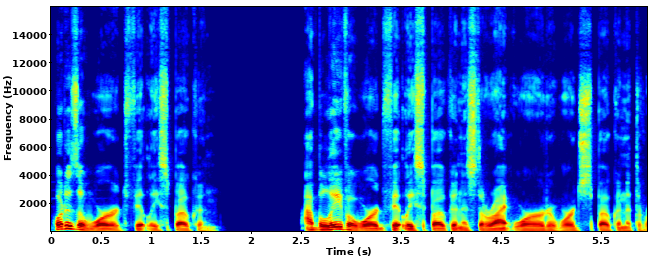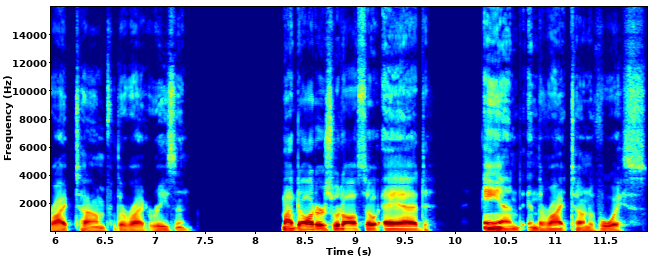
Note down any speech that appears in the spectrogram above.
What is a word fitly spoken? I believe a word fitly spoken is the right word or words spoken at the right time for the right reason. My daughters would also add, and in the right tone of voice.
